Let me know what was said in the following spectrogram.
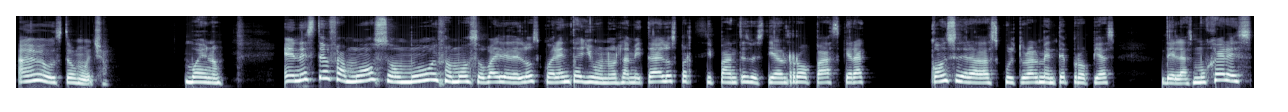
A mí me gustó mucho. Bueno, en este famoso, muy famoso baile de los 41, la mitad de los participantes vestían ropas que eran consideradas culturalmente propias de las mujeres.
